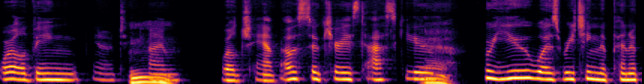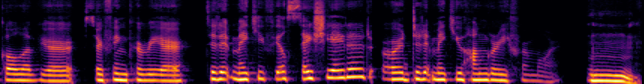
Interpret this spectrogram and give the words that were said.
world, being, you know, two time world champ. I was so curious to ask you Yeah. For you, was reaching the pinnacle of your surfing career, did it make you feel satiated or did it make you hungry for more? Mm,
